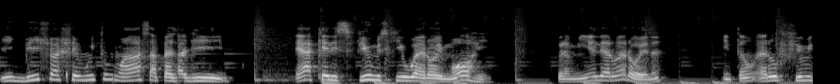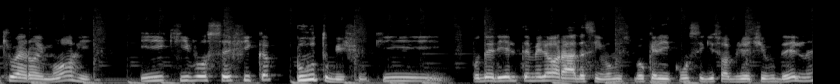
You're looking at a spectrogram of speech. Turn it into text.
E bicho, eu achei muito massa, apesar de. É aqueles filmes que o herói morre. Para mim, ele era o herói, né? Então, era o filme que o herói morre e que você fica puto, bicho. Que poderia ele ter melhorado, assim. Vamos supor que ele conseguisse o objetivo dele, né?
